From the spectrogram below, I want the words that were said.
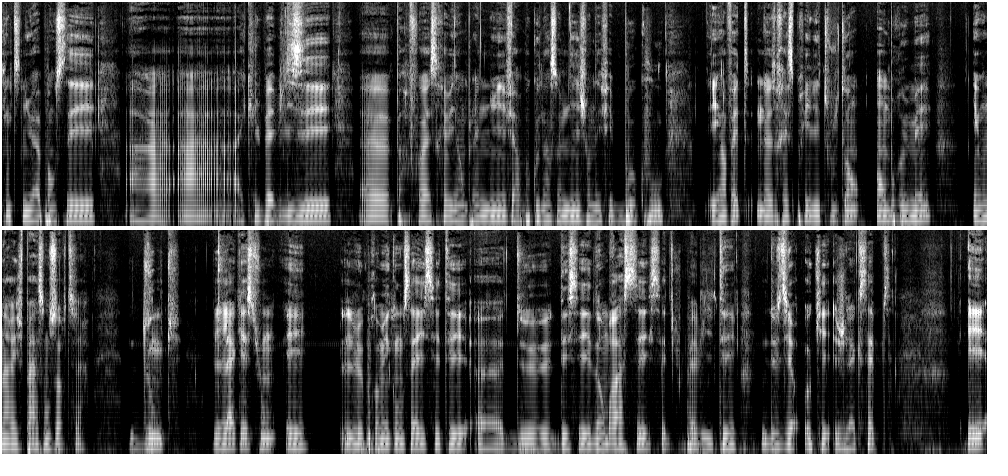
continue à penser, à, culpabiliser, euh, parfois à se réveiller en pleine nuit, faire beaucoup d'insomnie. J'en ai fait beaucoup. Et en fait, notre esprit, il est tout le temps embrumé et on n'arrive pas à s'en sortir. Donc, la question est le premier conseil, c'était euh, d'essayer d'embrasser cette culpabilité, de dire ok, je l'accepte. Et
